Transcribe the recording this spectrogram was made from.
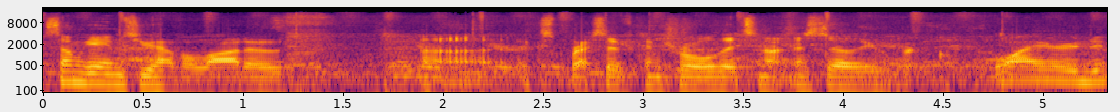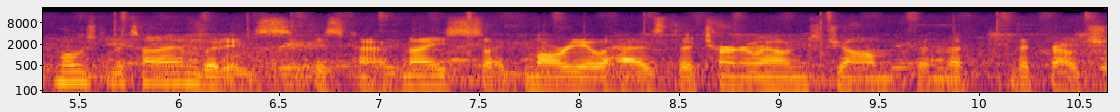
Some games you have a lot of uh, expressive control that's not necessarily required most of the time, but is, is kind of nice. Like Mario has the turnaround jump and the, the crouch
